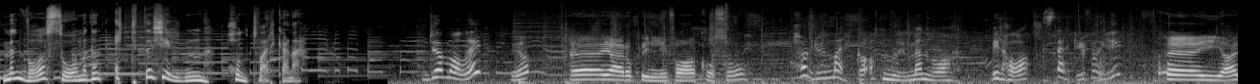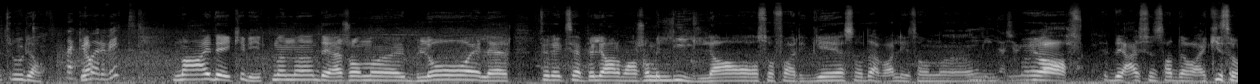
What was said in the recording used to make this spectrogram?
Men hva så med den ekte kilden, håndverkerne? Du er maler? Ja. Jeg er opprinnelig fra Kosovo. Har du merka at nordmenn nå vil ha sterkere farger? Eh, jeg tror ja. Det er ikke ja. bare hvitt? Nei, det er ikke hvitt, men eh, det er som eh, blå eller f.eks. jeg har sånn lilla og så farge, så det var litt sånn eh, Ja, det, jeg syns at det var ikke så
